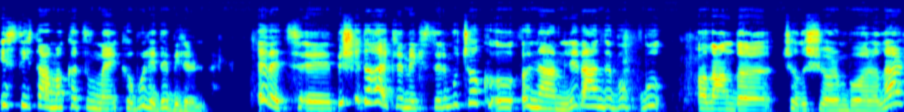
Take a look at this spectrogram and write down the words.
istihdama katılmayı kabul edebilirler. Evet, bir şey daha eklemek isterim. Bu çok önemli. Ben de bu, bu alanda çalışıyorum bu aralar.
